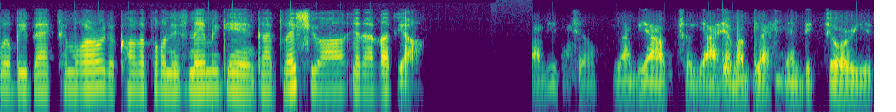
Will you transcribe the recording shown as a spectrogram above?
We'll be back tomorrow to call upon his name again. God bless you all, and I love y'all. Love you too. Love y'all too. Y'all have a blessed and victorious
